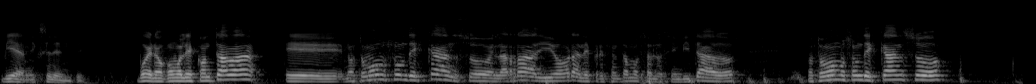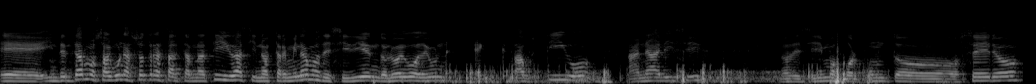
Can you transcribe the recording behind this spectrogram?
Bien. Excelente. Bueno, como les contaba, eh, nos tomamos un descanso en la radio. Ahora les presentamos a los invitados. Nos tomamos un descanso eh, intentamos algunas otras alternativas y nos terminamos decidiendo luego de un exhaustivo análisis, nos decidimos por punto cero,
